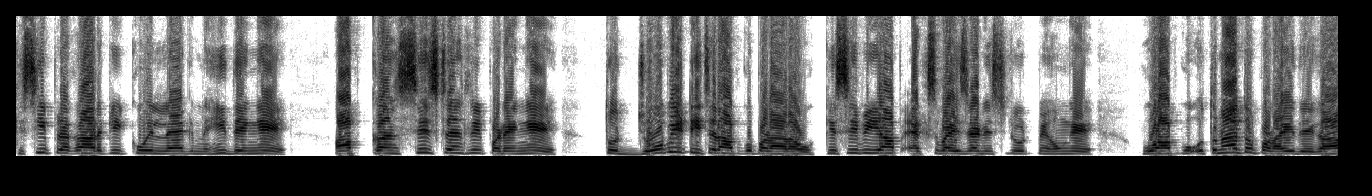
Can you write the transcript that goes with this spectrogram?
किसी प्रकार की कोई लैग नहीं देंगे, आप कंसिस्टेंटली पढ़ेंगे तो जो भी टीचर आपको पढ़ा रहा हो, किसी भी आप एक्स वाई जेड इंस्टीट्यूट में होंगे, वो आपको उतना तो पढ़ाई देगा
